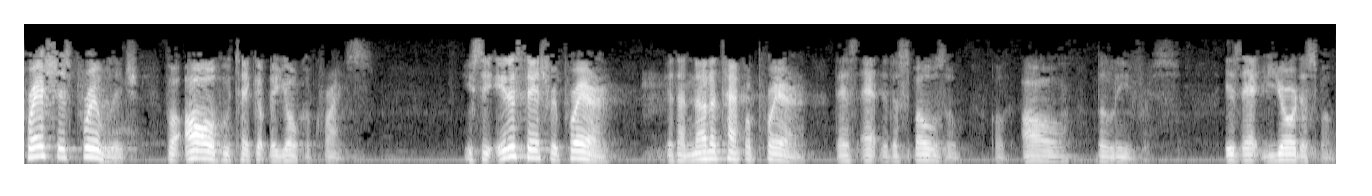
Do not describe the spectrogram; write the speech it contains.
precious privilege for all who take up the yoke of Christ. You see, intercessory prayer is another type of prayer that's at the disposal of all believers. It's at your disposal,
